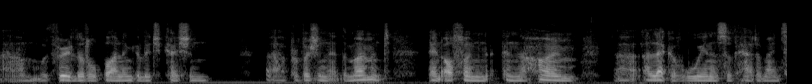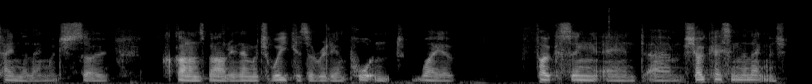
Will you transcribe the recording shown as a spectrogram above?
um, with very little bilingual education uh, provision at the moment, and often in the home, uh, a lack of awareness of how to maintain the language. So, Cook Islands Māori Language Week is a really important way of focusing and um, showcasing the language,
